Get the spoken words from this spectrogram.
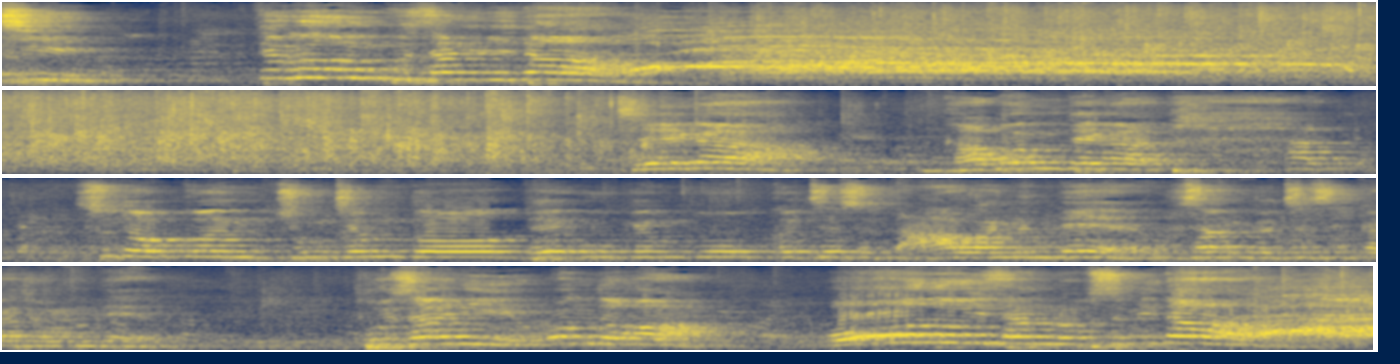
역시 뜨거운 부산입니다. 제가 가본 데가 다 수도권, 충청도, 대구, 경북 거쳐서 다 왔는데 부산 거쳐서까지 오는데 부산이 온도가 5도 이상 높습니다.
